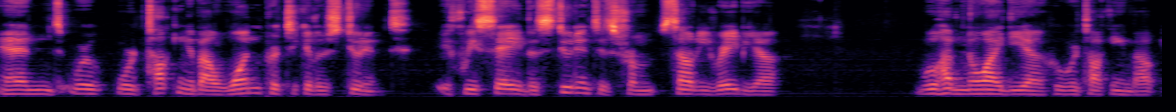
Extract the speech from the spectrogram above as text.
and we're, we're talking about one particular student. If we say the student is from Saudi Arabia, we'll have no idea who we're talking about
